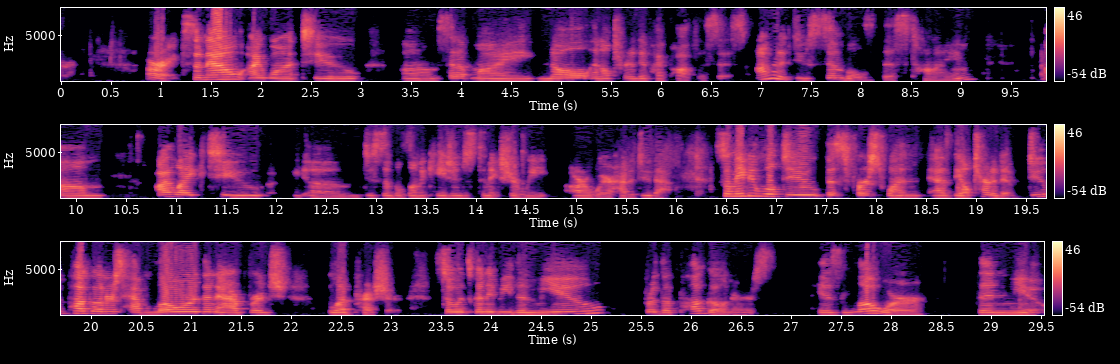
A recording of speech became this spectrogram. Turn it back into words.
All right, so now I want to um, set up my null and alternative hypothesis. I'm going to do symbols this time. Um, I like to um, do symbols on occasion just to make sure we are aware how to do that. So maybe we'll do this first one as the alternative. Do pug owners have lower than average blood pressure? So it's going to be the mu for the pug owners is lower than mu.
